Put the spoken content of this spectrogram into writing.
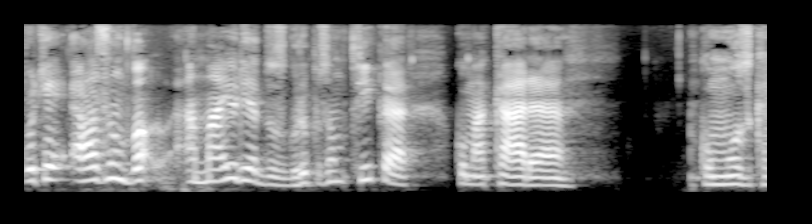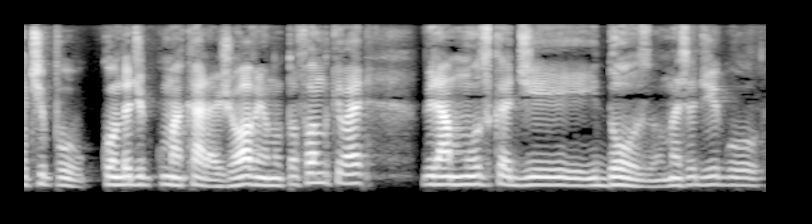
Porque elas não vão. A maioria dos grupos não fica com uma cara. Com música, tipo, quando eu digo com uma cara jovem, eu não tô falando que vai virar música de idoso, mas eu digo.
